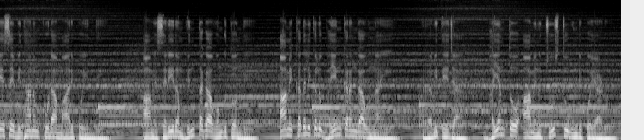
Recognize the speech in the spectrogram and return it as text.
చేసే విధానం కూడా మారిపోయింది. ఆమె శరీరం వింతగా వంగుతోంది. ఆమె కదలికలు భయంకరంగా ఉన్నాయి. రవితేజ భయంతో ఆమెను చూస్తూ ఉండిపోయాడు.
